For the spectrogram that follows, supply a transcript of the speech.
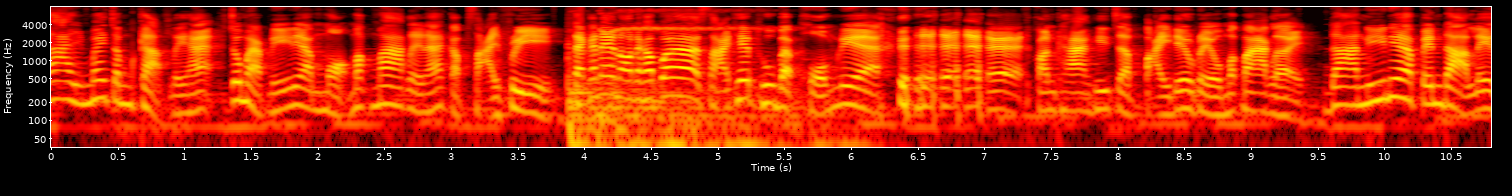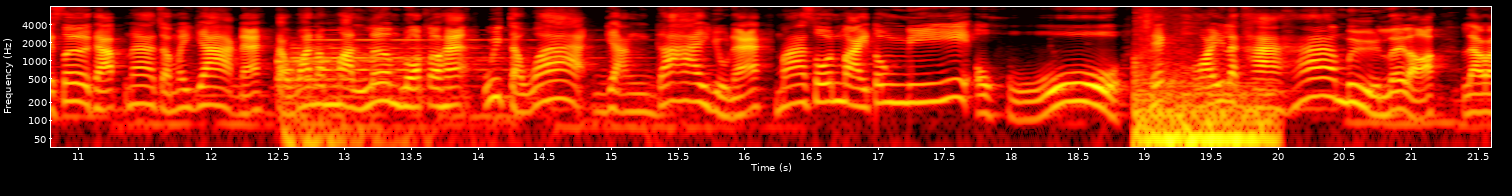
ได้ไม่จำกัดเลยฮะ เจ้าแมปนี้เนี่ยเหมาะมาก ๆ เลยนะ กับสายฟรี แต่ก็แน่นอนนะครับว่าสายเทพทูแบบผมเนี่ย ค่อนข้างที่จะไปได้เร็วมาก ๆ เลย ด่านนี้เนี่ยเป็นด่านเลเซอร์ครับ น่าจะไม่ยากนะ แต่ว่าน้ำมันเริ่มลดแล้วฮะฮะอุ้ยแต่ว่ายังได้อยู่นะ มาโซนใหม่ตรงนี้ โอ้โห เช็คพอยต์ราคา 50,000 เลยเหรอ แล้ว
